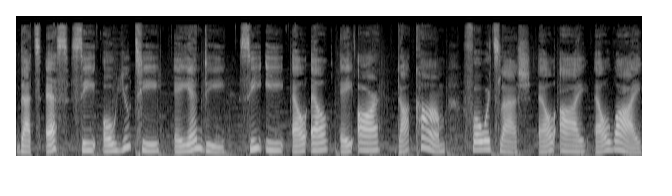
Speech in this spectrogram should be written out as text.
That's S C O U T A N D C E L L A R dot com forward slash L I L Y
